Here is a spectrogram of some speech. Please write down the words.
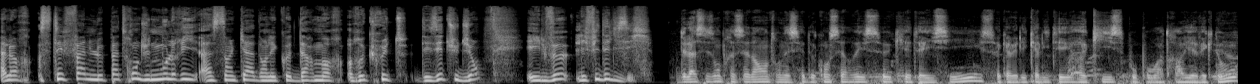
Alors, Stéphane, le patron d'une moulerie à 5K dans les Côtes d'Armor, recrute des étudiants et il veut les fidéliser. De la saison précédente, on essaie de conserver ceux qui étaient ici, ceux qui avaient les qualités requises pour pouvoir travailler avec nous,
